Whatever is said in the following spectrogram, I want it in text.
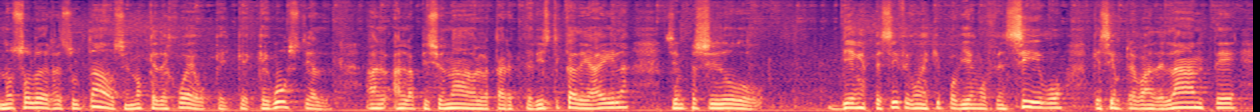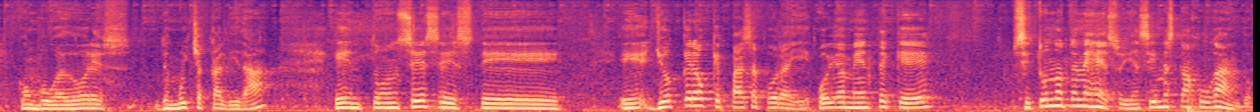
no solo de resultados, sino que de juego, que, que- guste al, al- al aficionado. La característica de Águila siempre ha sido bien específico, un equipo bien ofensivo, que siempre va adelante, con jugadores de mucha calidad. Entonces, este, eh, yo creo que pasa por ahí. Obviamente que si tú no tienes eso y encima estás jugando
